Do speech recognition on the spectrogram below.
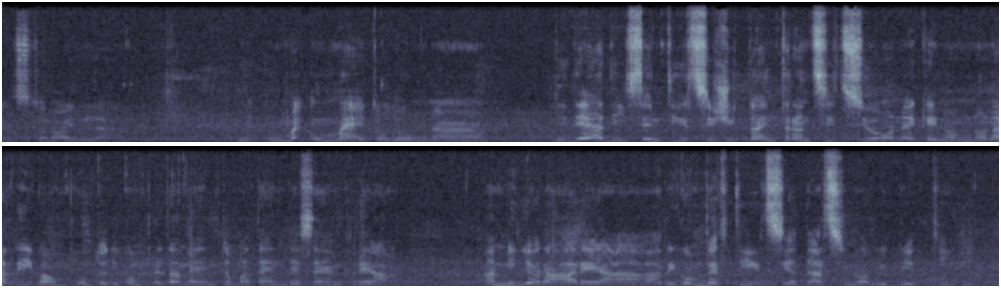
questo, no? Il, un, un, metodo, l'idea di sentirsi città in transizione che non, non, arriva a un punto di completamento ma tende sempre a, a, migliorare, a riconvertirsi, a darsi nuovi obiettivi.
